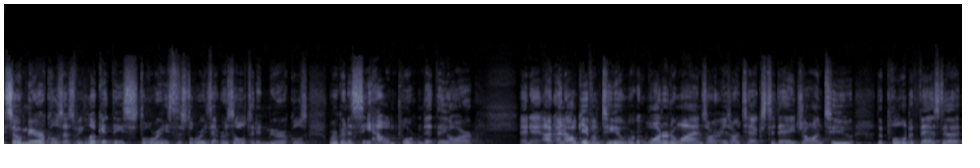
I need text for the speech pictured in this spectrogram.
And so, miracles, as we look at these stories, the stories that resulted in miracles, we're going to see how important that they are. And, and I'll give them to you. Water to wine is our, is our text today. John 2, the pool of Bethesda,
